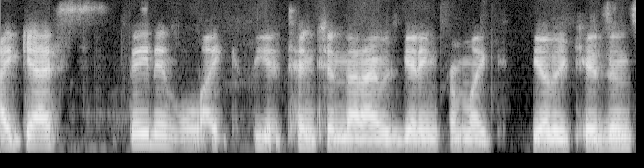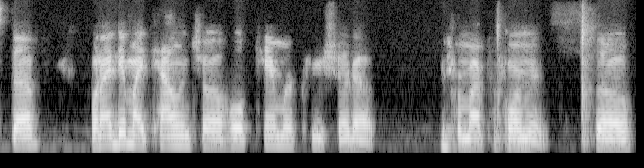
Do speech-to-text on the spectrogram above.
I guess they didn't like the attention that I was getting from like the other kids and stuff. When I did my talent show, a whole camera crew showed up for my performance. So,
